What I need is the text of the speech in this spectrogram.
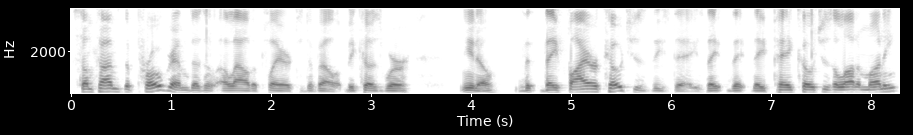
sometimes the program doesn't allow the player to develop because we're, you know, they fire coaches these days. They, they they pay coaches a lot of money,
